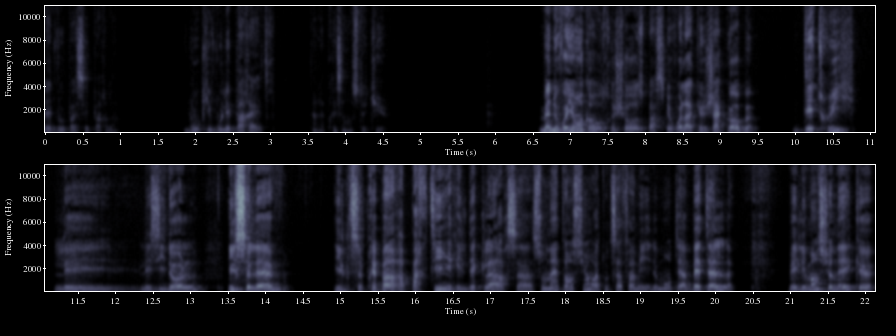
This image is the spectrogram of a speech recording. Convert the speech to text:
Êtes-vous passé par là? Vous qui voulez paraître dans la présence de Dieu. Mais nous voyons encore autre chose parce que voilà que Jacob détruit les, les idoles, il se lève, il se prépare à partir, il déclare sa, son intention à toute sa famille de monter à Bethel, mais il est mentionné que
